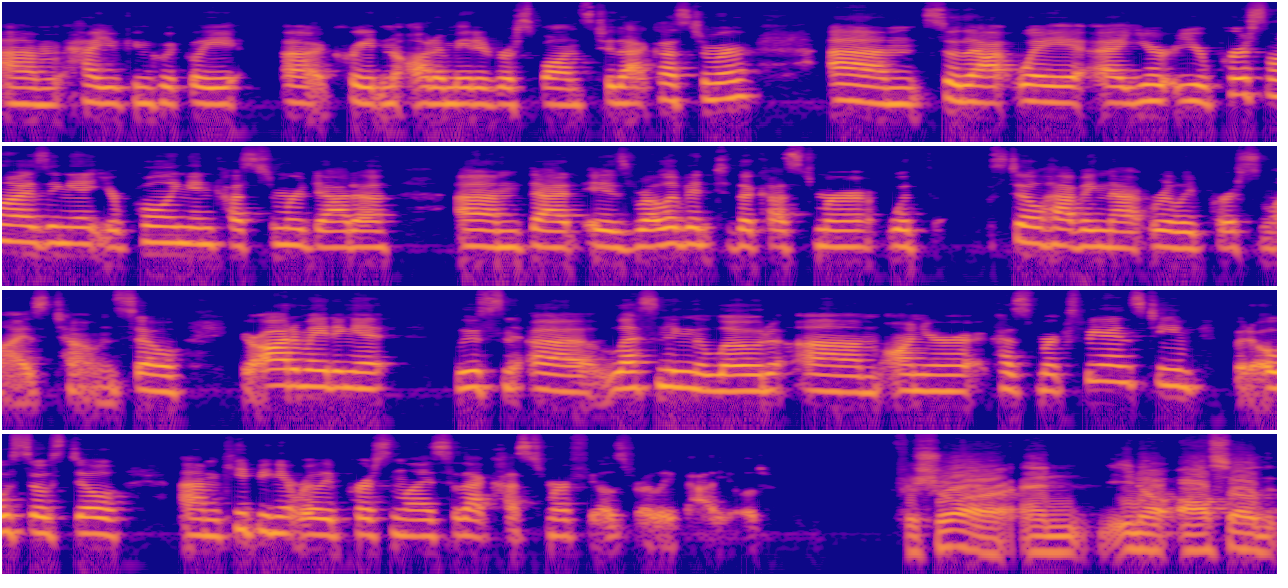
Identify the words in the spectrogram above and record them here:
um, how you can quickly uh, create an automated response to that customer. Um, so that way, uh, you're you're personalizing it. You're pulling in customer data um, that is relevant to the customer with still having that really personalized tone. So you're automating it, loosen, uh, lessening the load um, on your customer experience team, but also still um, keeping it really personalized so that customer feels really valued. For sure. And, you know, also,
